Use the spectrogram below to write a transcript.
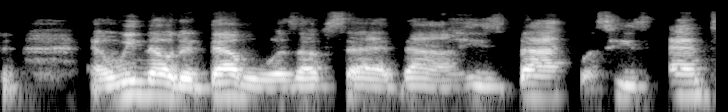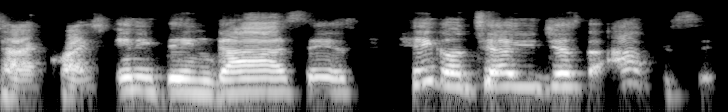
and we know the devil was upside down. He's backwards. He's antichrist. Anything God says, he gonna tell you just the opposite.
